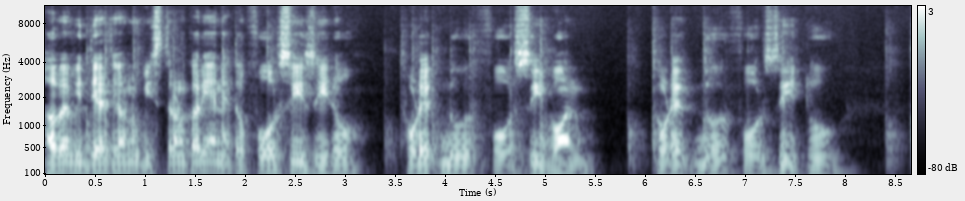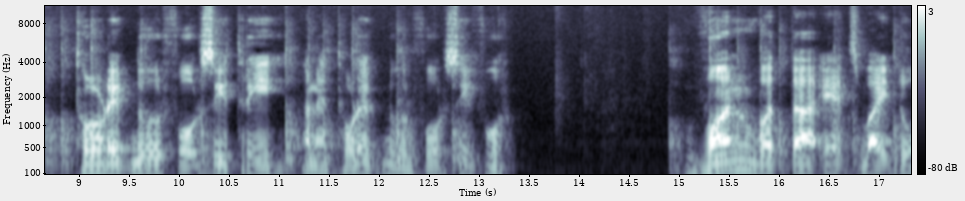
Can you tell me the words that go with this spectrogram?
હવે વિદ્યાર્થીઓનું વિસ્તરણ કરીએ ને તો ફોર સી ઝીરો થોડેક દૂર ફોર સી વન થોડેક દૂર ફોર સી ટુ થોડેક દૂર ફોર સી થ્રી અને થોડેક દૂર ફોર સી ફોર વન વત્તા એક્સ બાય ટુ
